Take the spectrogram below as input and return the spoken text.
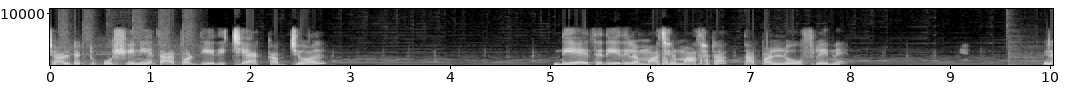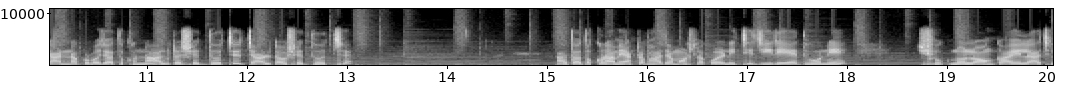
চালটা একটু কষিয়ে নিয়ে তারপর দিয়ে দিচ্ছি এক কাপ জল। দিয়ে এতে দিয়ে দিলাম মাছের মাথাটা, তারপর লো ফ্লেমে রান্না করব। যতক্ষণ না আলুটা সেদ্ধ হচ্ছে, চালটাও সেদ্ধ হচ্ছে। আর ততক্ষণ আমি একটা ভাজা মশলা করে নিচ্ছি, জিরে, ধনে, শুকনো লঙ্কা, এলাচ,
